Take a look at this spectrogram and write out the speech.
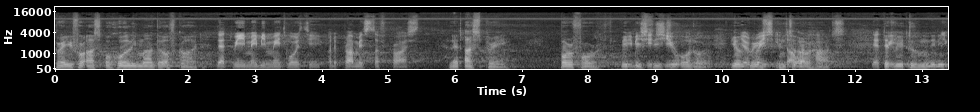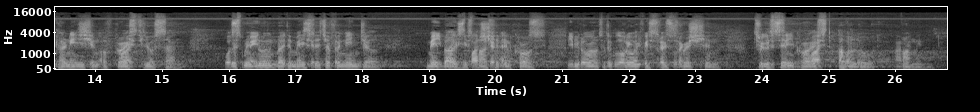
Pray for us, O Holy Mother of God. That we may be made worthy of the promise of Christ. Let us pray. Pour forth, we beseech you, O Lord, your grace into our hearts, that we to whom the incarnation of Christ your Son was made known by the message of an angel, may by his passion and cross be brought to the glory of his resurrection, through the same Christ our Lord. Amen.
